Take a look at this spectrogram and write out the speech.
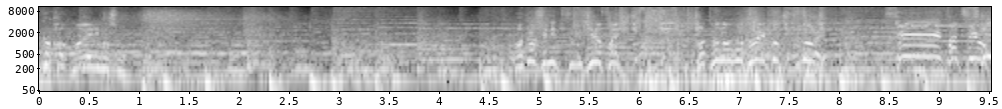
参りましょう。私に続きなさい。旗のもとへと集え。精鋭たちよ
